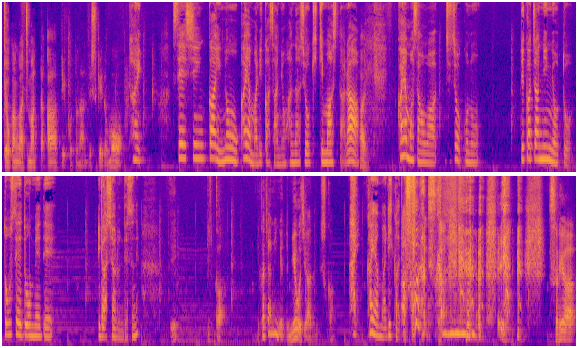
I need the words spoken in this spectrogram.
共感が集まったかっていうことなんですけども、はい。精神科医の加山里香さんにお話を聞きましたら、はい、加山さんは実はこのリカちゃん人形と同姓同名でいらっしゃるんですね。え？リカリカちゃん人形って名字あるんですか？はい。加山里香であ、す。そうなんですか いや、それは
